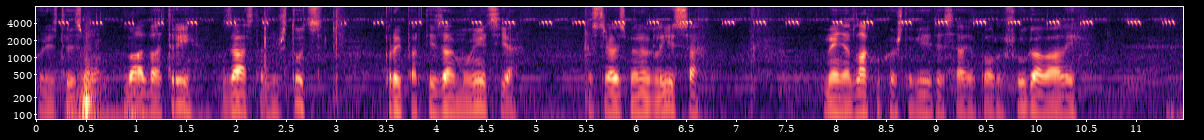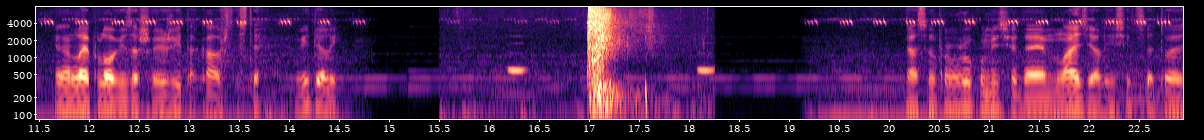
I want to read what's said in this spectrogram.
Koristili smo 2-2-3, zastavni štuc, prvi partizan municija. Postrelili smo jednog lisa, menja dlaku kao što vidite sad je polu šugav, ali jedan lep lov izašao je žita kao što ste vidjeli. Ja sam u prvu ruku mislio da je mlađa lisica, to je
